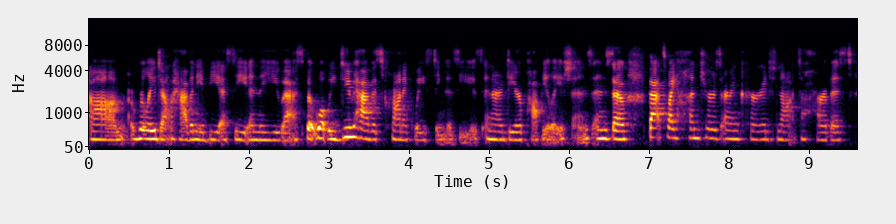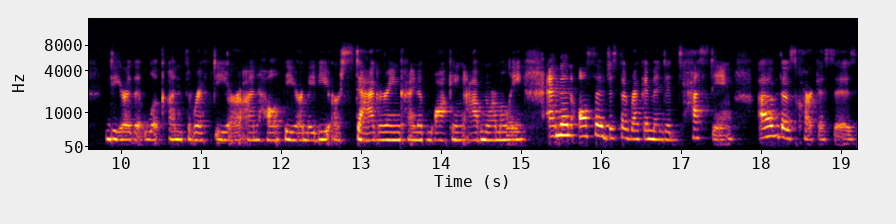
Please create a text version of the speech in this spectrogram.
um, really don't have any BSE in the US, but what we do have is chronic wasting disease in our deer populations. And so that's why hunters are encouraged not to harvest deer that look unthrifty or unhealthy or maybe are staggering, kind of walking abnormally. And then also just the recommended testing of those carcasses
